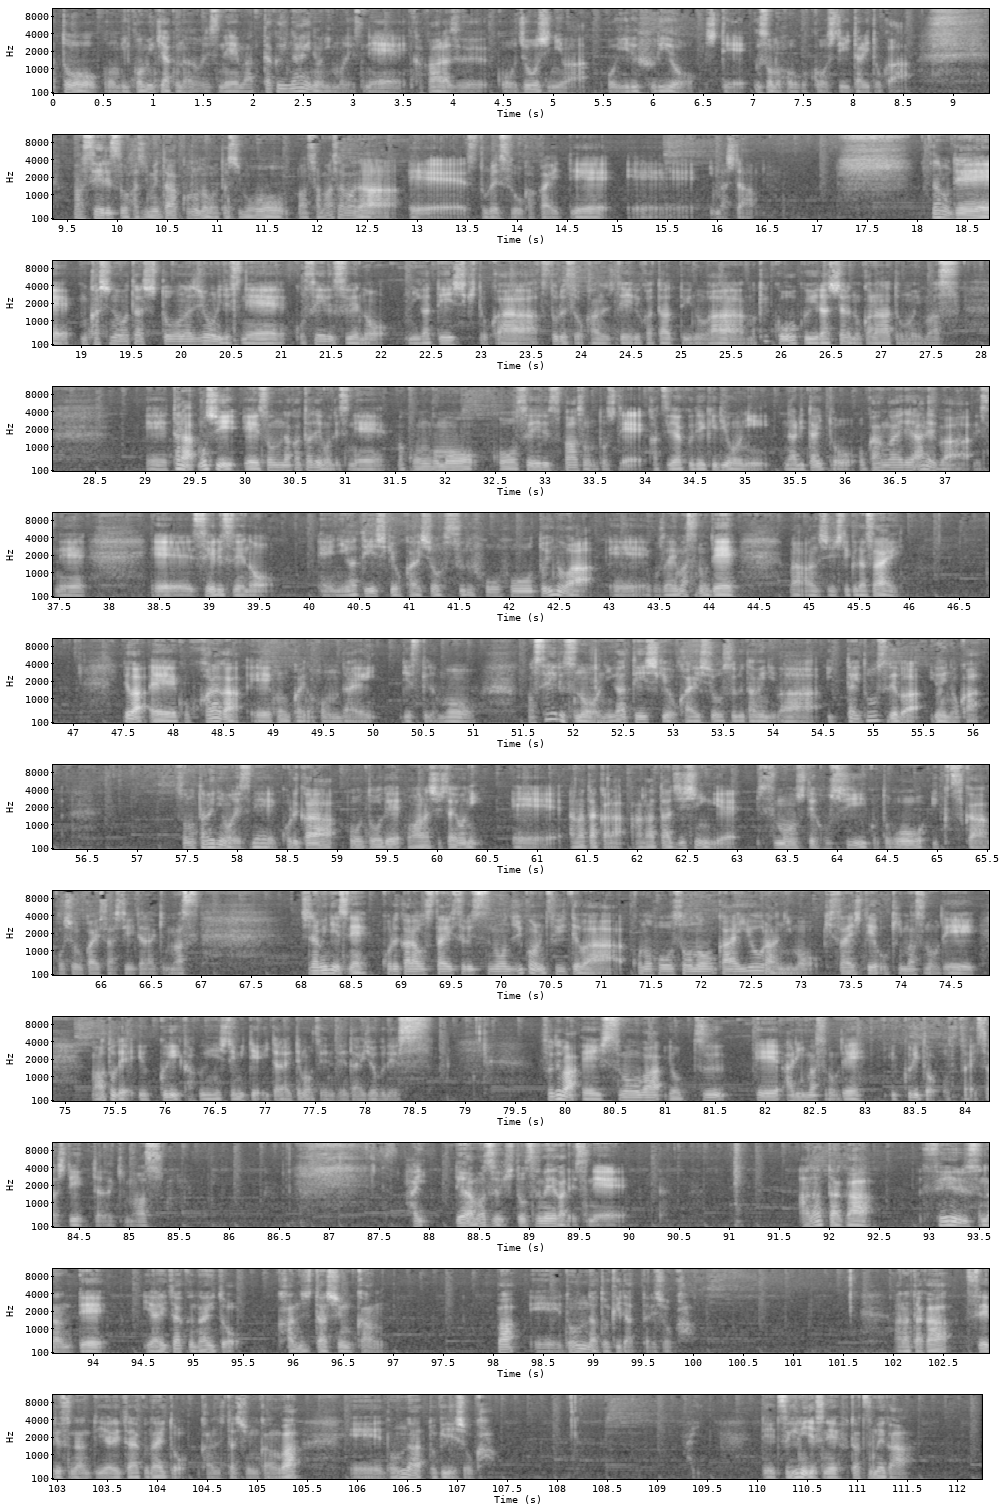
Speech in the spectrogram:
あとこう見込み客などですね全くいないのにもですねかかわらずこう上司にはこういるふりをして嘘の報告をしていたりとか、まあ、セールスを始めた頃の私もさまざ、まな、えー、ストレスを抱えて、えー、いました。なので、昔の私と同じようにですね、こうセールスへの苦手意識とか、ストレスを感じている方っていうのは、まあ、結構多くいらっしゃるのかなと思います。えー、ただ、もし、えー、そんな方でもですね、まあ、今後もこうセールスパーソンとして活躍できるようになりたいとお考えであればですね、えー、セールスへの、え苦手意識を解消する方法というのは、えございますので、まあ、安心してください。では、えー、ここからが、えー、今回の本題ですけども、まあセールスの苦手意識を解消するためには一体どうすればよいのか。そのためにもですねこれから冒頭でお話ししたように、えー、あなたからあなた自身へ質問してほしいことをいくつかご紹介させていただきます。ちなみにですねこれからお伝えする質問事項についてはこの放送の概要欄にも記載しておきますのでまあ、後でゆっくり確認してみていただいても全然大丈夫です。それでは、えー、質問は4つ、えー、ありますので、ゆっくりとお伝えさせていただきます。はい。では、まず1つ目がですね、あなたがセールスなんてやりたくないと感じた瞬間は、えー、どんな時だったでしょうか？あなたがセールスなんてやりたくないと感じた瞬間は、えー、どんな時でしょうか、はい、で次にですね2つ目が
